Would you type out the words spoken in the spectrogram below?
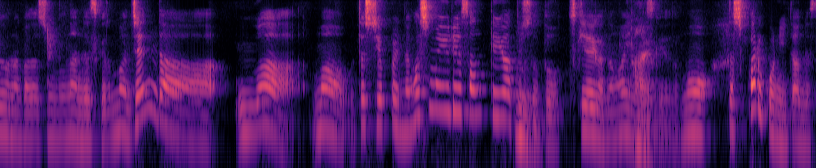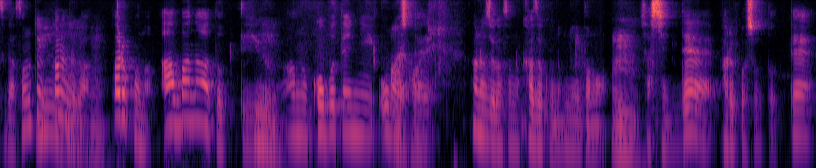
ような形なんですけど、うん、まあ、ジェンダーは、まあ、私やっぱり長島ゆりえさんっていうアーティストと付き合いが長いんですけれども、うんはい、私パルコにいたんですが、その時彼女がパルコのアーバナートっていう、うん、あの公募展に応募して、はいはい彼女がその家族のヌードの写真でパルコ賞を取って、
